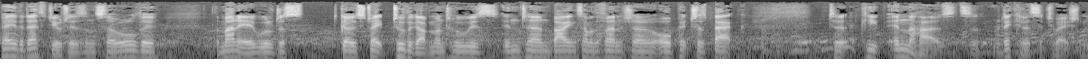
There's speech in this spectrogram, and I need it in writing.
pay the death duties, and so all the, the money will just go straight to the government, who is in turn buying some of the furniture or pictures back to keep in the house. It's a ridiculous situation.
